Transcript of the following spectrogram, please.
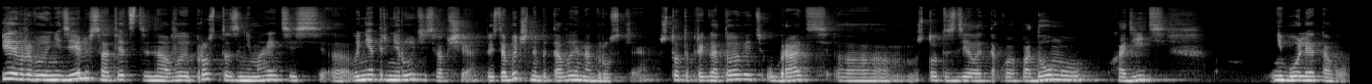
Первую неделю, соответственно, вы просто занимаетесь, э, вы не тренируетесь вообще. То есть обычные бытовые нагрузки. Что-то приготовить, убрать, э, что-то сделать такое по дому, ходить, не более того.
